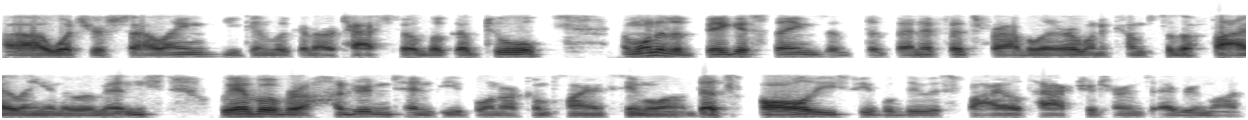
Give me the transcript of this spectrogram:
uh, what you're selling, you can look at our tax code lookup tool. And one of the biggest things of the benefits for Avalara when it comes to the filing and the remittance, we have over 110 people in our compliance team alone. That's all these people do is file tax returns every month.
